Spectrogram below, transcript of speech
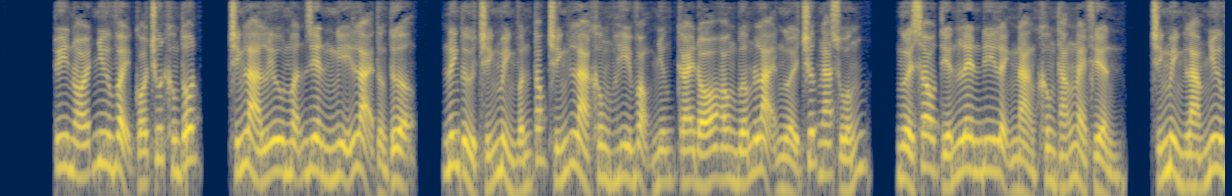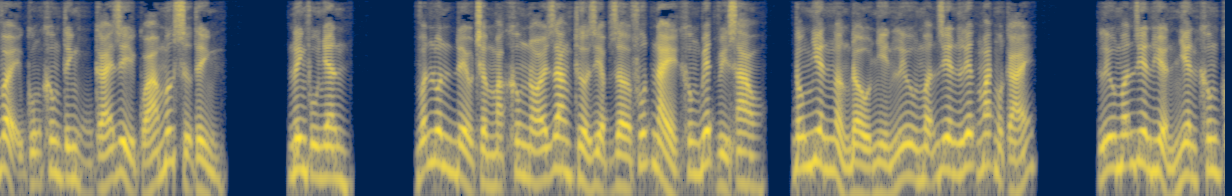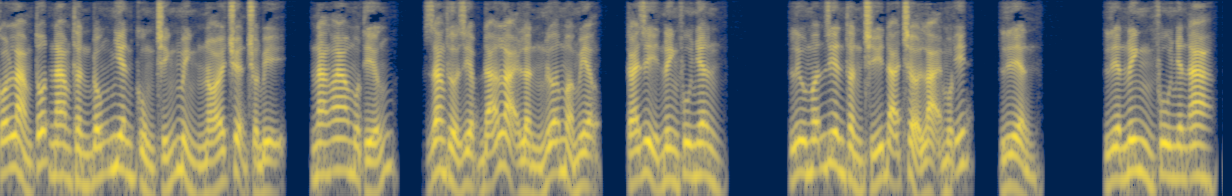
Tuy nói như vậy có chút không tốt, chính là Lưu Mẫn Diên nghĩ lại tưởng tượng, Ninh tử chính mình vấn tóc chính là không hy vọng những cái đó ong bướm lại người trước ngã xuống, người sau tiến lên đi lệnh nàng không thắng này phiền, chính mình làm như vậy cũng không tính cái gì quá mức sự tình. Ninh phu nhân vẫn luôn đều trầm mặc không nói Giang Thừa Diệp giờ phút này không biết vì sao, đồng nhiên ngẩng đầu nhìn Lưu Mẫn Diên liếc mắt một cái. Lưu Mẫn Diên hiển nhiên không có làm tốt nam thần bỗng nhiên cùng chính mình nói chuyện chuẩn bị, nàng a một tiếng, Giang Thừa Diệp đã lại lần nữa mở miệng, cái gì Ninh phu nhân. Lưu Mẫn Diên thần trí đã trở lại một ít, liền. Liền Ninh phu nhân A.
